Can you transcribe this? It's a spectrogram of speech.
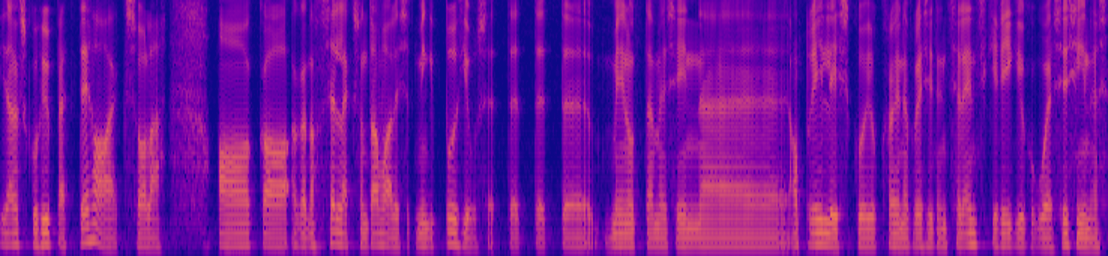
järsku hüpet teha, eks ole, aga, aga noh, selleks on tavaliselt mingi põhjus, et, et, et meenutame siin äh, aprillis, kui Ukraina president Zelenskõi Riigikogu ees esines,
